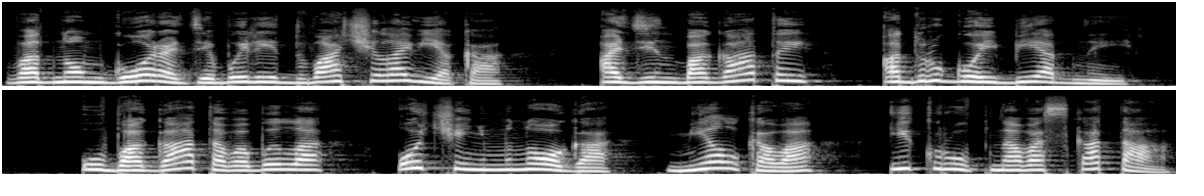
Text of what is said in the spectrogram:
В одном городе были два человека, один богатый, а другой бедный. У богатого было очень много мелкого и крупного скота,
